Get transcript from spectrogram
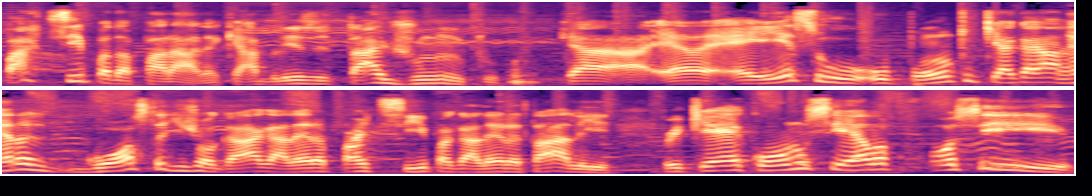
participa da parada, que a Blizzard tá junto, que a, é, é esse o, o ponto que a galera gosta de jogar, a galera participa, a galera tá ali. Porque é como se ela fosse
